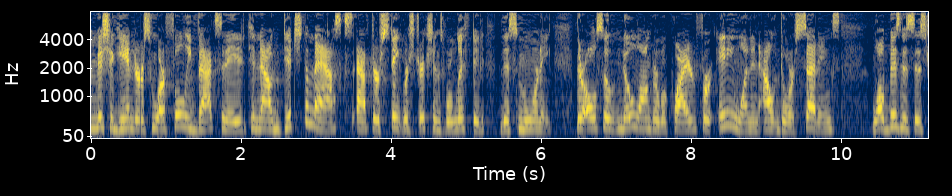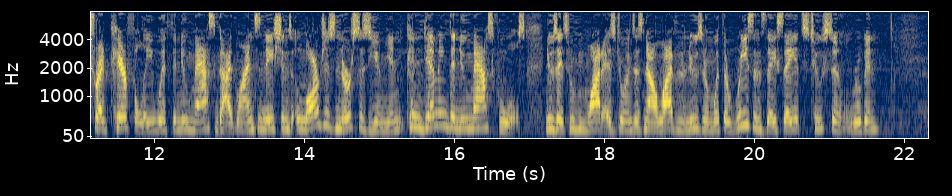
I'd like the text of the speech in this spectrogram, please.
Michiganders who are fully vaccinated can now ditch the masks after state restrictions were lifted this morning. They're also no longer required for anyone in outdoor settings. While businesses tread carefully with the new mask guidelines, the nation's largest nurses union condemning the new mask rules. News 8's Ruben Juarez joins us now live in the newsroom with the reasons they say it's too soon. Ruben.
